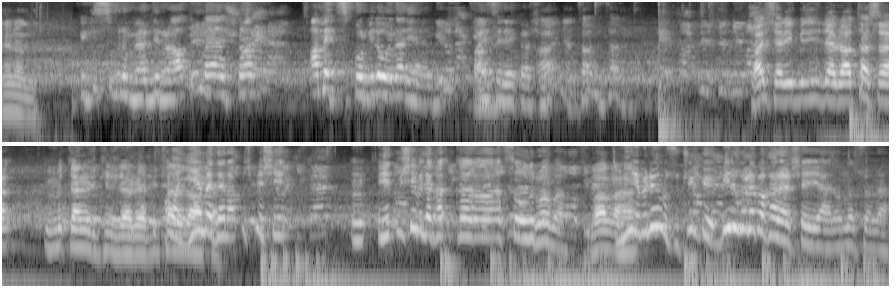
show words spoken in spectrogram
Herhalde. 2-0'ın verdiği rahatlıkla yani şu an Ahmet Spor bile oynar yani Kayseri'ye karşı. Aynen tabii tabii. Kayseri birinci devre atarsa ümitlenir ikinci devreye. Bir Ama tane daha yemeden 65'i 70'e bile kat- kat- atsa olur baba. atar. Vallahi. Niye biliyor musun? Çünkü bir gole bakar her şey yani ondan sonra.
